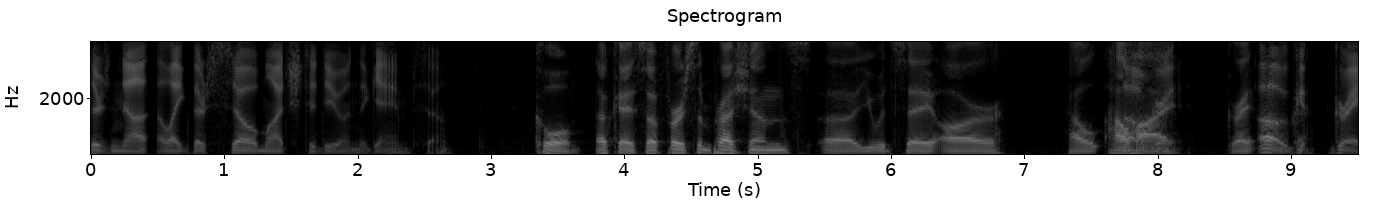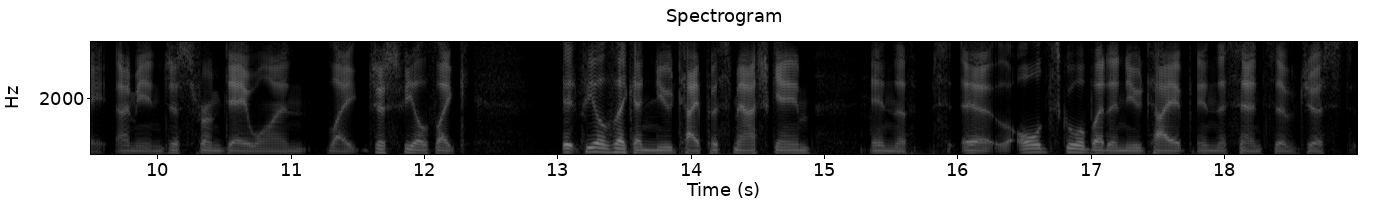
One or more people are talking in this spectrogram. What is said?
there's not like there's so much to do in the game. So cool. Okay, so first impressions, uh, you would say are how how Oh, high? great. Great. oh, Okay. g- great. I mean, just from day one, like just feels like it feels like a new type of Smash game in the uh, old school, but a new type in the sense of just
